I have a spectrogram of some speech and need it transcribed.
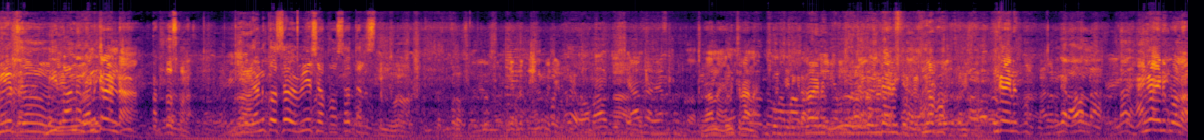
మీరు మీరు రాండి, రండా వెనక వస్తే వీ షాప్ వస్తే తెలుస్తుంది. రానా వెనక్కి రానా? ఇంకా ఇంకా వెనక్కి, ఇంకా.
